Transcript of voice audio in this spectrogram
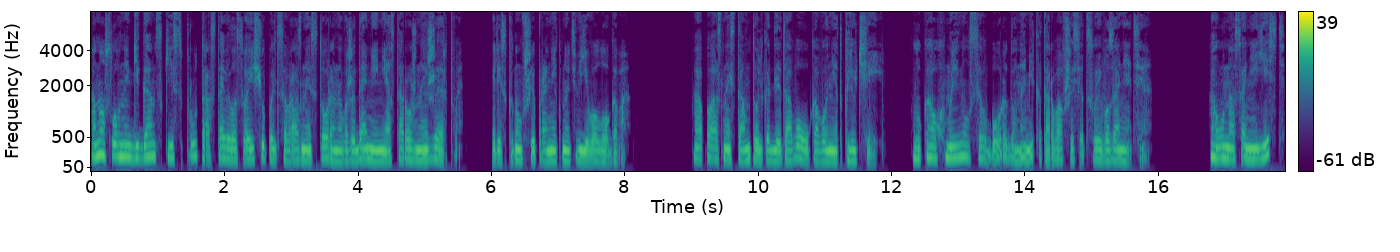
Оно, словно гигантский спрут, расставило свои щупальца в разные стороны в ожидании неосторожной жертвы, рискнувшей проникнуть в его логово. Опасность там только для того, у кого нет ключей. Лука ухмыльнулся в бороду, на миг оторвавшись от своего занятия. «А у нас они есть?»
